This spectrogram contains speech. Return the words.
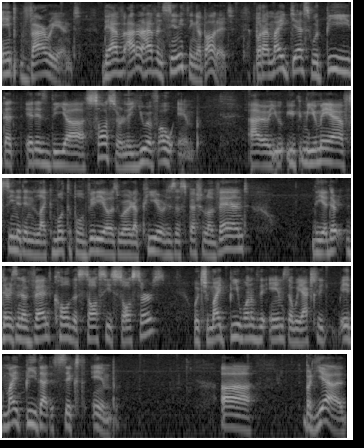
imp variant? They have I don't I haven't seen anything about it, but I, my guess would be that it is the uh, saucer, the UFO imp. Uh, you, you you may have seen it in like multiple videos where it appears as a special event. The there there's an event called the Saucy Saucers, which might be one of the imps that we actually it might be that sixth imp. Uh, but yeah,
